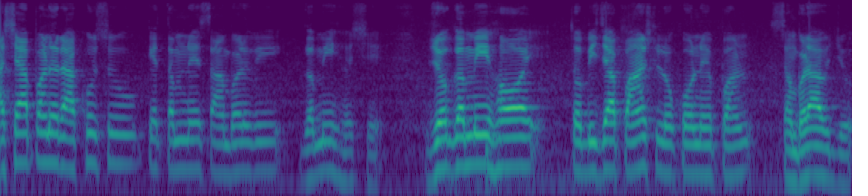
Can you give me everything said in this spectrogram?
આશા પણ રાખું છું કે તમને સાંભળવી ગમી હશે. જો ગમી હોય તો બીજા પાંચ લોકોને પણ સંભળાવજો.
